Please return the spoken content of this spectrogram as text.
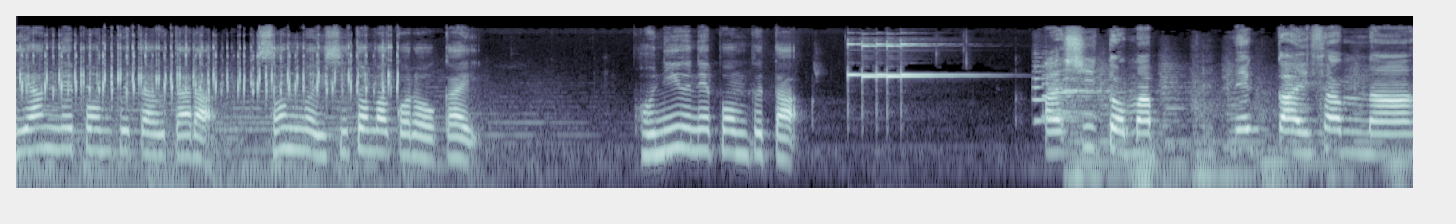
イアンネポンプタウタラソンの石とまコロウカイポニウネポンプタ。足とまねっかいさんな。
